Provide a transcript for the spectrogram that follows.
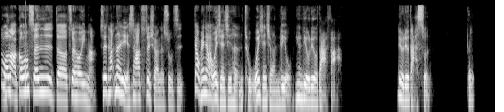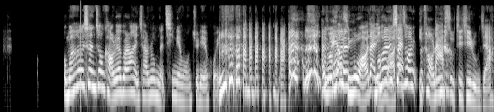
是我老公生日的最后一码，所以他那也是他最喜欢的数字。但我跟你讲，我以前其实很土，我以前喜欢六，因为六六大发，六六大顺。我们会慎重考虑要不要让你加入我们的青年盟剧烈会。还是可以邀请我啊，带你我会慎重考虑大数七七乳加。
